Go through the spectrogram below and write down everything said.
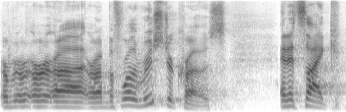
or, or, uh, or before the rooster crows. And it's like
